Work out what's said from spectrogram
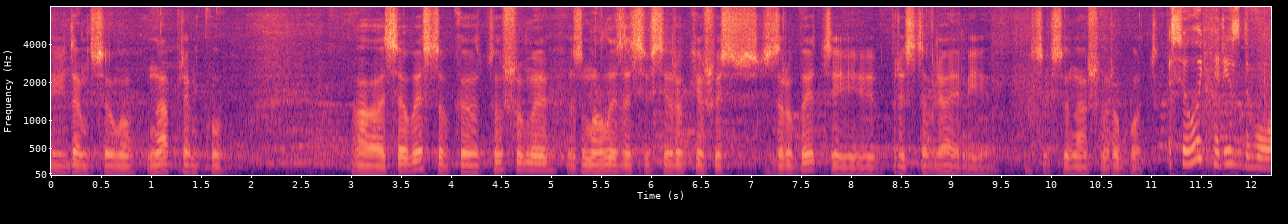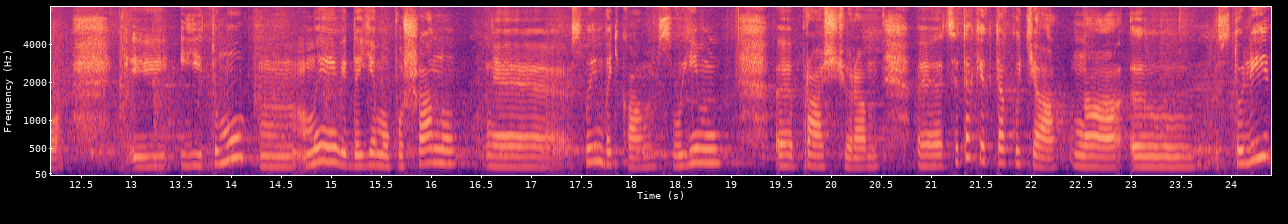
Йдемо в цьому напрямку. А ця виставка, то, що ми змогли за ці всі роки щось зробити і представляємо її, цю всю нашу роботу. Сьогодні Різдво, і, і тому ми віддаємо пошану. Е, Своїм батькам, своїм е, пращурам. Е, Це так, як та кутя на столі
